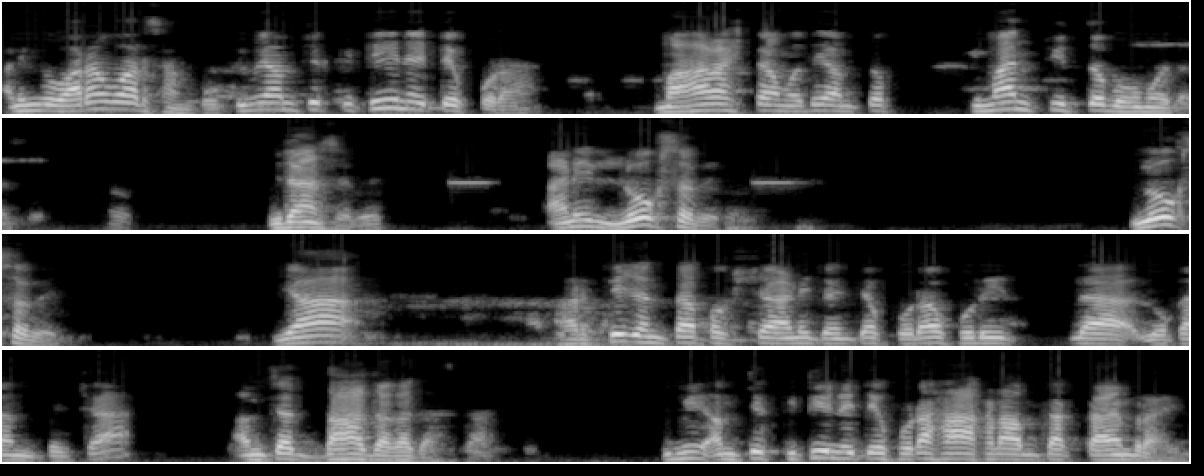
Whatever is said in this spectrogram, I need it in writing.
आणि मी वारंवार सांगतो तुम्ही आमचे कितीही नेते फोडा महाराष्ट्रामध्ये आमचं किमान तिथचं बहुमत असेल विधानसभेत आणि लोकसभेत. लोकसभेत या भारतीय जनता पक्ष आणि त्यांच्या फोडाफोडीतल्या लोकांपेक्षा आमच्या दहा जागा जास्त असतील. तुम्ही आमचे किती नेते फोडा हा आकडा आमचा कायम राहील.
